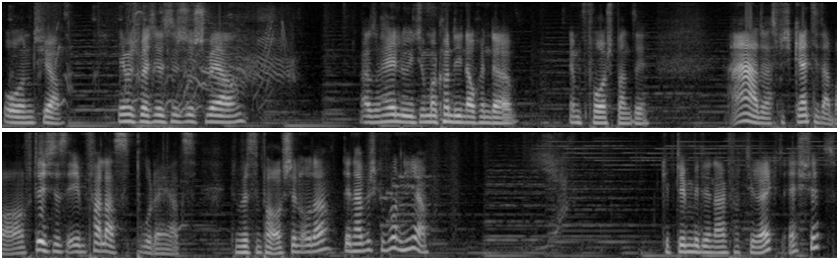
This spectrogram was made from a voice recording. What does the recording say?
Und ja, dementsprechend ist es nicht so schwer. Also hey Luigi, und man konnte ihn auch in der im Vorspann sehen. Ah, du hast mich gerettet, aber auf dich ist eben Verlass, Bruderherz. Du willst ein paar aufstellen, oder? Den habe ich gewonnen, hier. Gib dem mir den einfach direkt. Echt jetzt?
